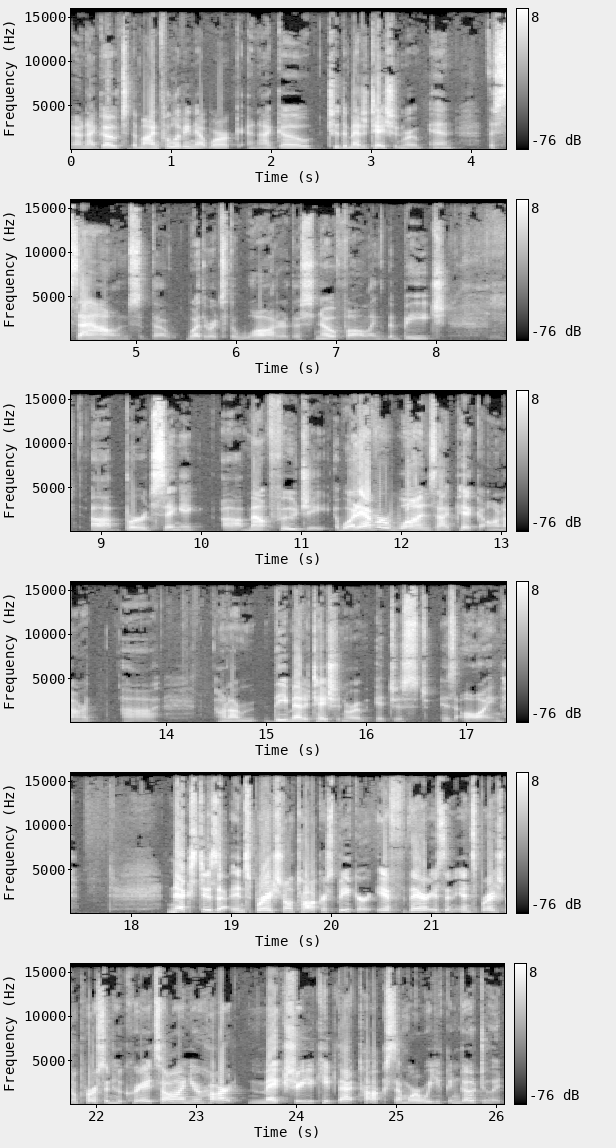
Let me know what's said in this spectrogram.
and I go to the Mindful Living Network and I go to the meditation room and the sounds, the, whether it's the water, the snow falling, the beach, uh, bird singing, uh, Mount Fuji, whatever ones I pick on our uh, on our the meditation room, it just is awing. Next is an inspirational talker speaker. If there is an inspirational person who creates awe in your heart, make sure you keep that talk somewhere where you can go to it.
